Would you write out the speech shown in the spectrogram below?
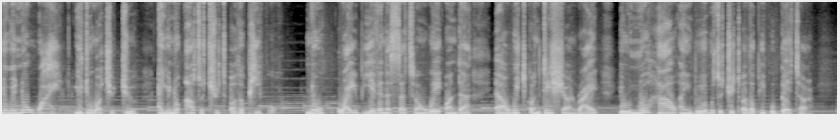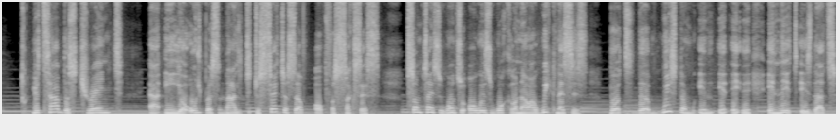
you will know why you do what you do and you know how to treat other people. Know why you behave in a certain way under uh, which condition right? You will know how and you'll be able to treat other people better. You tap the strength uh, in your own personality to set yourself up for success sometimes we want to always work on our weaknesses but the wisdom in, in, in it is that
